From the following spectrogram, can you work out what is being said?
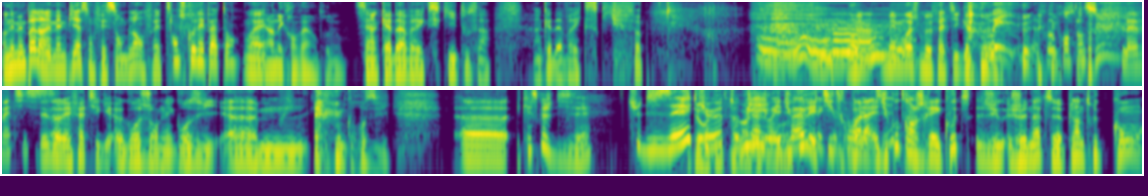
On n'est même pas dans la même pièce. On fait semblant en fait. On se connaît pas tant. Il Ouais. y a un écran vert entre nous. C'est un cadavre exquis tout ça. Un cadavre exquif. Oh, Même, même moi, je me fatigue. Oui, reprends ton souffle, Mathis. Désolé, fatigue. Euh, grosse journée, grosse vie. Euh, grosse vie. Euh, qu'est-ce que je disais? Tu disais Tu que Total Oui, et du coup les titres, voilà. les Et du coup quand je réécoute, je, je note plein de trucs cons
